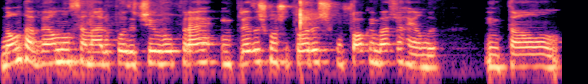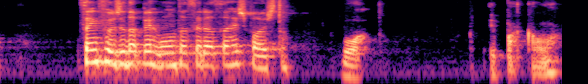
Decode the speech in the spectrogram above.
não está vendo um cenário positivo para empresas construtoras com foco em baixa renda. Então, sem fugir da pergunta, seria essa a resposta. Boa. Epa, calma.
